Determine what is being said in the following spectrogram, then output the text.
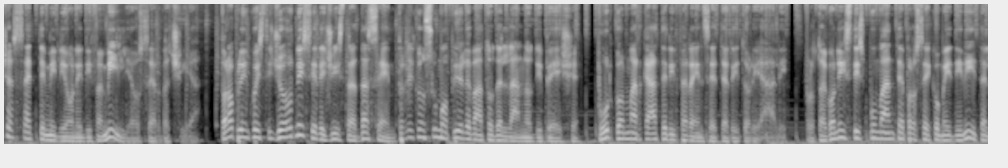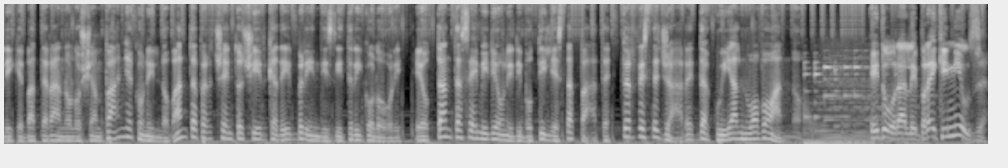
17 milioni di famiglie, osserva CIA. Proprio in questi giorni si registra da sempre il consumo più elevato dell'anno di pesce, pur con marcate differenze territoriali. Protagonisti spumante Prosecco Made in Italy che batteranno lo champagne con il 90% circa dei brindisi tricolori e 86 milioni di bottiglie stappate per festeggiare da qui al nuovo anno. Ed ora le breaking news,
